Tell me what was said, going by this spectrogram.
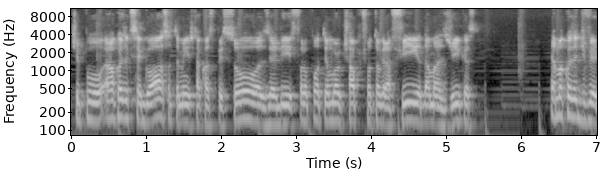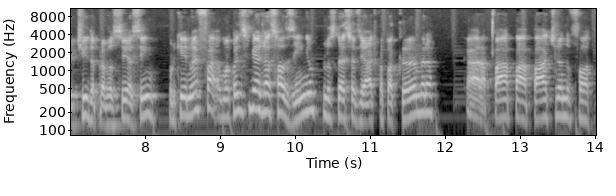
Tipo é uma coisa que você gosta também de estar com as pessoas e ali você falou pô tem um workshop de fotografia dá umas dicas. É uma coisa divertida para você assim? Porque não é uma coisa é se viajar sozinho pelo sudeste asiático com a tua câmera Cara, pá, pá, pá, tirando foto.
